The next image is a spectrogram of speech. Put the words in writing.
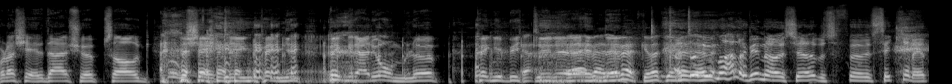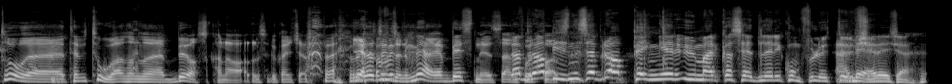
For da skjer det, det er kjøp, salg, det skjer ting, penger, penger er i omløp, penger bytter jeg, eh, vet, jeg, hender. vet, ikke, jeg, Jeg jeg, tror du må heller begynne å kjøpe, for, sikre det. Jeg tror eh, TV 2 har en sånn eh, børskanal så du kan kjøpe. Men Ja, det synes men- jeg er mer business enn Det er bra, fotball. business er bra. Penger, umerka sedler i konvolutter. Nei, det er det ikke.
